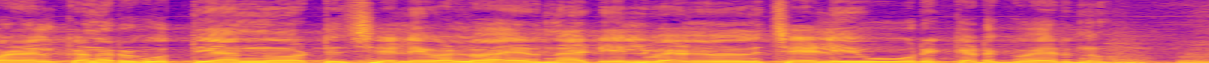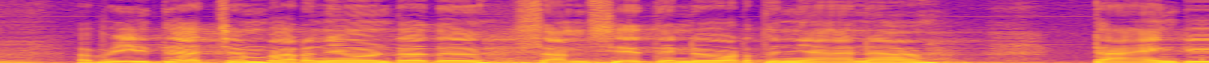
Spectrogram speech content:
കുഴൽക്കിണർ കുത്തി അന്ന് തൊട്ട് ചെളിവെള്ളമായിരുന്നു. അടിയിൽ വെള്ള ചെളി ഊറിക്കിടക്കുമായിരുന്നു അപ്പോൾ ഇത് അച്ഛൻ പറഞ്ഞുകൊണ്ട് അത് സംശയത്തിന്റെ പുറത്ത് ഞാൻ ആ ടാങ്ക്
